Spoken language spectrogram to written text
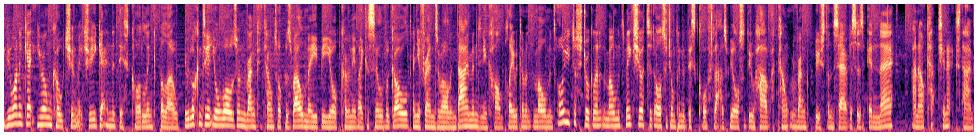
If you want to get your own coaching, make sure you get in the Discord link below. If you're looking to get your Warzone rank account up as well, maybe you're currently like a silver gold and your friends are all in diamond and you can't play with them at the moment or you're just struggling at the moment, make sure to also jump in the Discord for that as we also do have account rank boost and services in there and I'll catch you next time.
